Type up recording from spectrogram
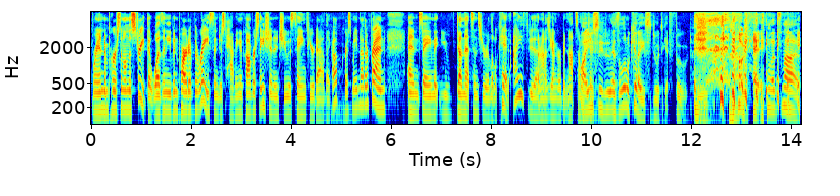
random person on the street that wasn't even part of the race and just having a conversation and she was saying to your dad like oh chris made another friend and saying that you've done that since you were a little kid i used to do that when i was younger but not so I used to do, as a little kid. I used to do it to get food. okay, let's not.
